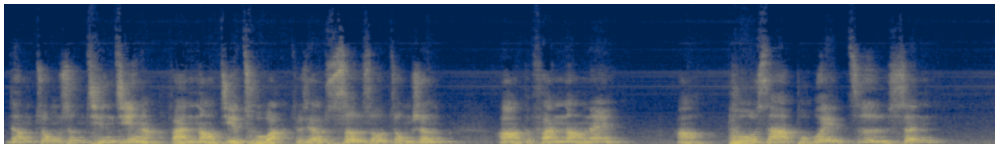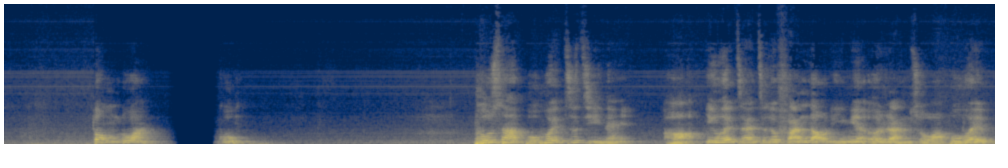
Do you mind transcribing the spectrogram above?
让众生清净啊，烦恼解除啊，就是要摄受众生啊的烦恼呢啊，菩萨不会自身动乱故，菩萨不会自己呢啊，因为在这个烦恼里面而染着啊，不会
